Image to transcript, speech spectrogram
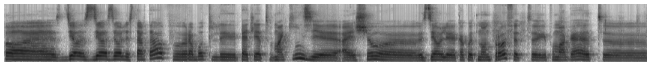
сделали, сделали, сделали стартап, работали пять лет в McKinsey, а еще сделали какой-то нон-профит и помогают э,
